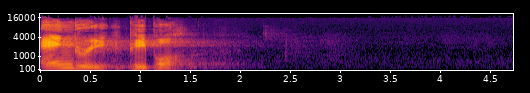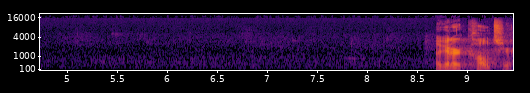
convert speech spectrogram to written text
angry people. Look at our culture.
